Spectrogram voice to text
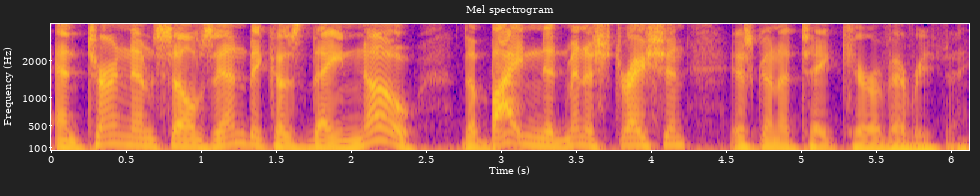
and turn themselves in because they know the Biden administration is going to take care of everything.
